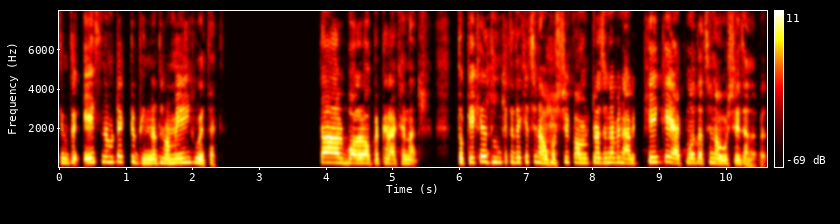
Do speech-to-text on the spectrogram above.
কিন্তু এই সিনেমাটা একটু ভিন্ন ধর্মেরই হয়ে থাকে। তা আর বলার অপেক্ষা রাখে না। তো কে, কে 'ধূমকেতু' দেখেছেন অবশ্যই কমেন্ট করে জানাবেন। আর কে, কে একমত আছেন অবশ্যই জানাবেন।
